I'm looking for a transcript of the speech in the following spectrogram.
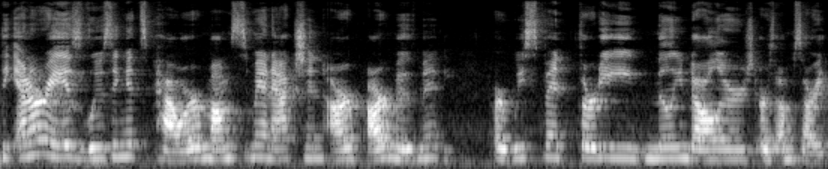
The NRA is losing its power. Moms Demand Action, our our movement, or we spent thirty million dollars, or I'm sorry,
